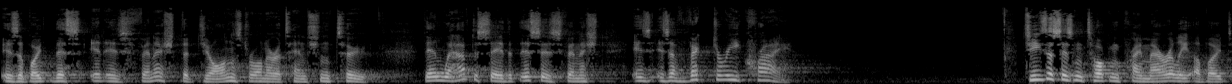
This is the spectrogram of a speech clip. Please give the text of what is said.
is about this, it is finished, that John's drawn our attention to, then we have to say that this is finished is, is a victory cry. Jesus isn't talking primarily about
